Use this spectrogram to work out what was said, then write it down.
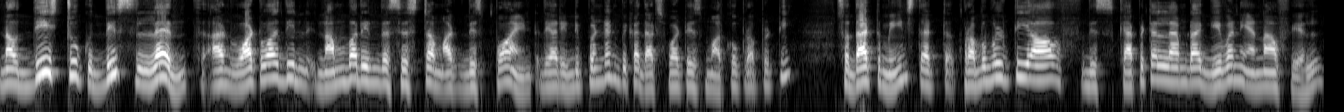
Now, these two this length and what was the number in the system at this point they are independent because that is what is Markov property. So, that means that probability of this capital lambda given n of L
